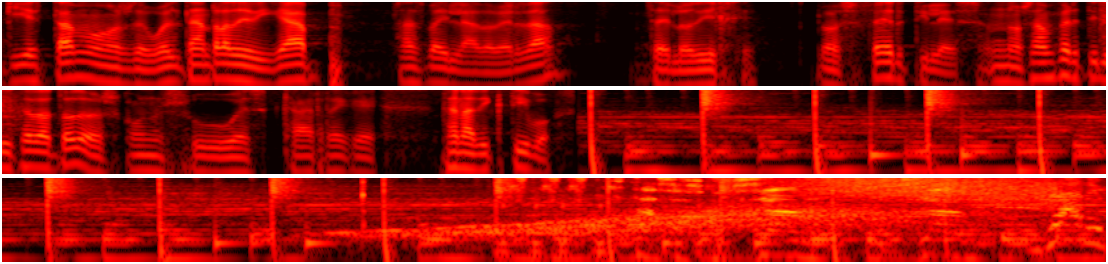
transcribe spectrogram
aquí estamos, de vuelta en Radio Big Up. Has bailado, ¿verdad? Te lo dije. Los fértiles nos han fertilizado a todos con su ska reggae tan adictivo. Radio.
